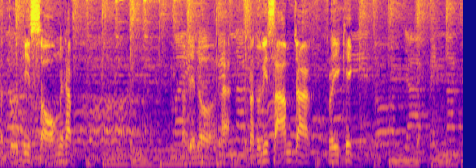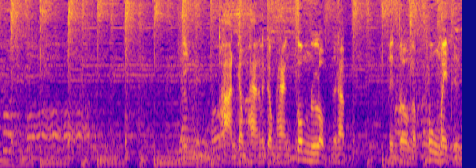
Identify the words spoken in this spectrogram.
ประตูที่ 2 นะครับฟาเบียโนและประตูที่ 3 จากฟรีคิก ผ่านกำแพงและกำแพงก้มหลบนะครับปินโตกับพุ่งไม่ถึง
